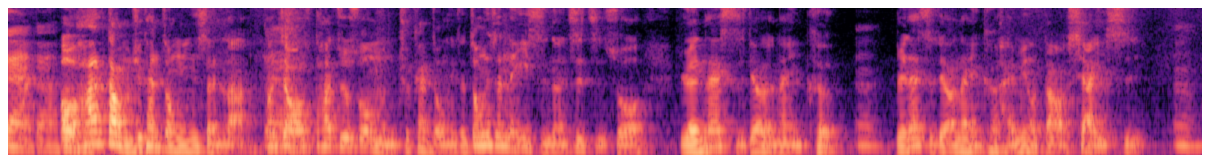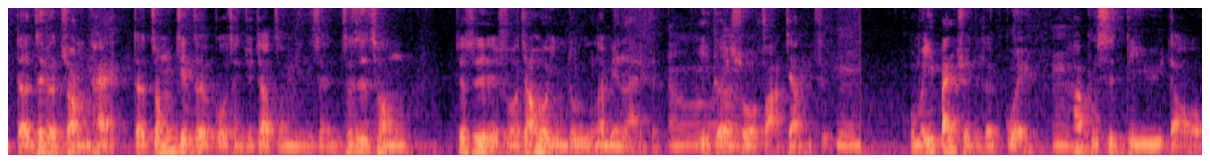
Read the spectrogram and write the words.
对啊，对啊。哦，他带我们去看中医生啦，他叫他就说我们去看中医生，中医生的意思呢是指说人在死掉的那一刻，嗯，人在死掉的那一刻还没有到下一世。的这个状态的中间这个过程就叫中医生，就是从就是佛教或印度那边来的一个说法，这样子。嗯。我们一般觉得的鬼，它不是地狱道哦，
